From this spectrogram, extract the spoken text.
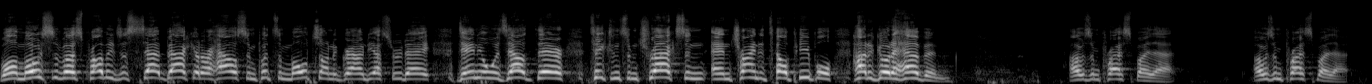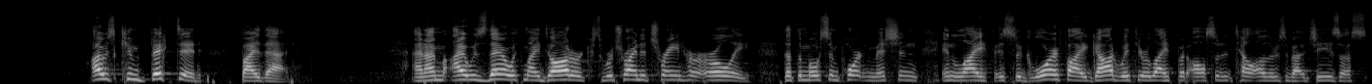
While most of us probably just sat back at our house and put some mulch on the ground yesterday, Daniel was out there taking some tracks and, and trying to tell people how to go to heaven. I was impressed by that. I was impressed by that. I was convicted by that. And I'm, I was there with my daughter because we're trying to train her early that the most important mission in life is to glorify God with your life, but also to tell others about Jesus.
